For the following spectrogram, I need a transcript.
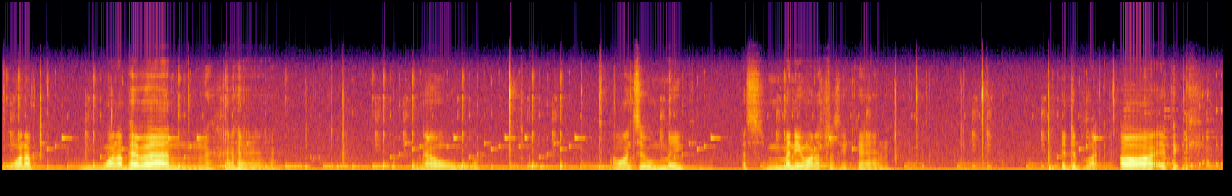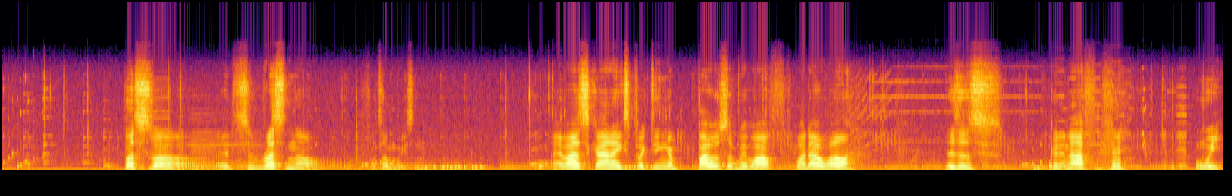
One up. One up heaven. no. I want to make as many one ups as I can. Hit the block. Oh, ah, epic. Buster! Uh, it's rest now, for some reason. I was kinda expecting a pause of off, but oh well. This is good enough. Oi.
